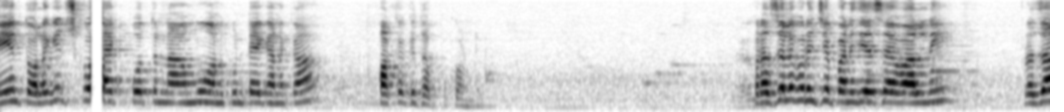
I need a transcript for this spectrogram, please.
మేము తొలగించుకోలేకపోతున్నాము అనుకుంటే గనక పక్కకి తప్పుకోండి. ప్రజల గురించి పనిచేసే వాళ్ళని ప్రజా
